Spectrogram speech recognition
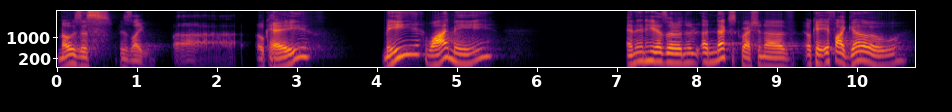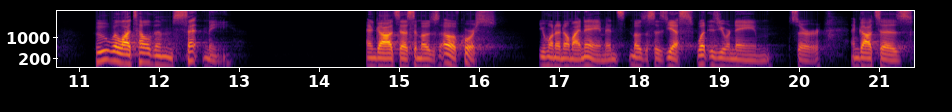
Moses is like, uh, Okay, me? Why me? And then he has a, a next question of, Okay, if I go, who will I tell them sent me? And God says to Moses, Oh, of course, you want to know my name? And Moses says, Yes, what is your name, sir? And God says,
